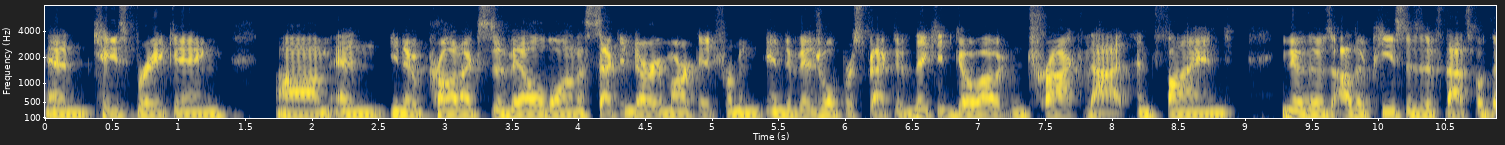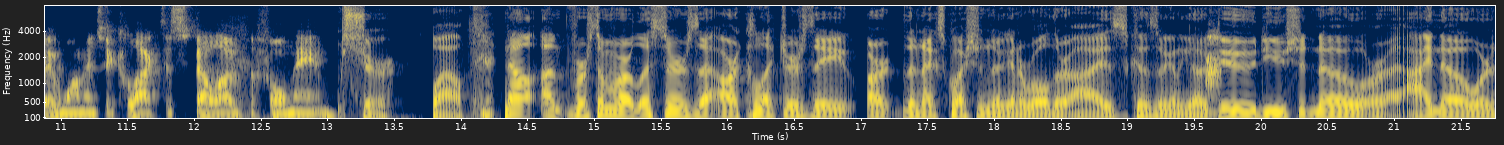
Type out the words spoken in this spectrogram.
and case breaking, um, and you know products available on the secondary market from an individual perspective, they could go out and track that and find you know those other pieces if that's what they wanted to collect to spell out the full name. Sure. Wow. Now, um, for some of our listeners that are collectors, they are the next question. They're going to roll their eyes because they're going to go, "Dude, you should know," or "I know," or.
